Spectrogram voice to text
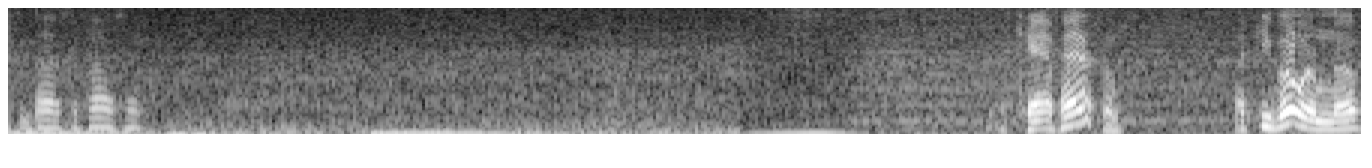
Pass him, pass him, pass him. I can't pass him. I keep up with him though.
